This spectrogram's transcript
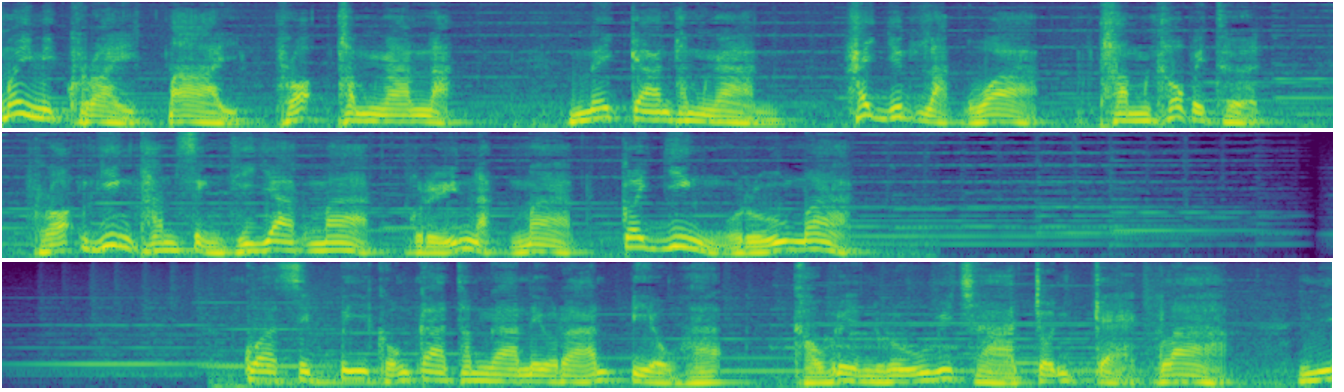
ไม่มีใครตายเพราะทำงานหนัก ในการทำงานให้ยึดหลักว่าทำเข้าไปเถิด เพราะยิ่งทำสิ่งที่ยากมากหรือหนักมากก็ยิ่งรู้มาก กว่า 10 ปีของการทำงานในร้านเปียวฮะ เขาเรียนรู้วิชาจนแก่กล้า มี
